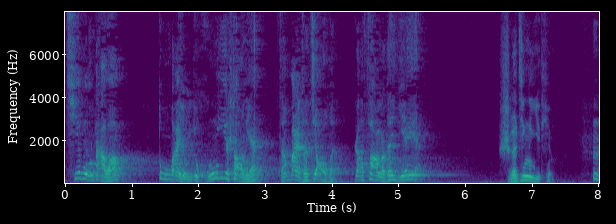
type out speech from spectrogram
启禀大王，洞外有一红衣少年。”在外头叫唤，让放了他爷爷。蛇精一听，哼，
